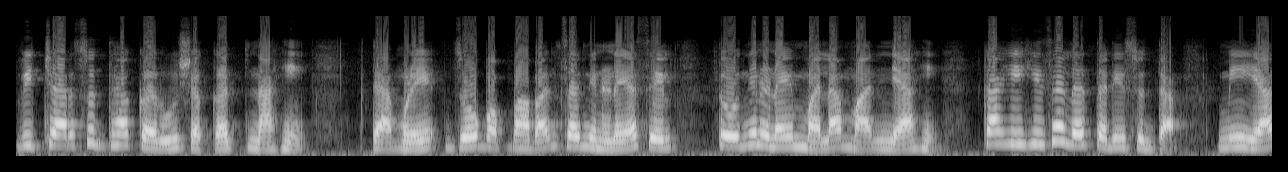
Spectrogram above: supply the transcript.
विचारसुद्धा करू शकत नाही. त्यामुळे जो बाबांचा निर्णय असेल तो निर्णय मला मान्य आहे. काहीही झालं तरी सुद्धा मी या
